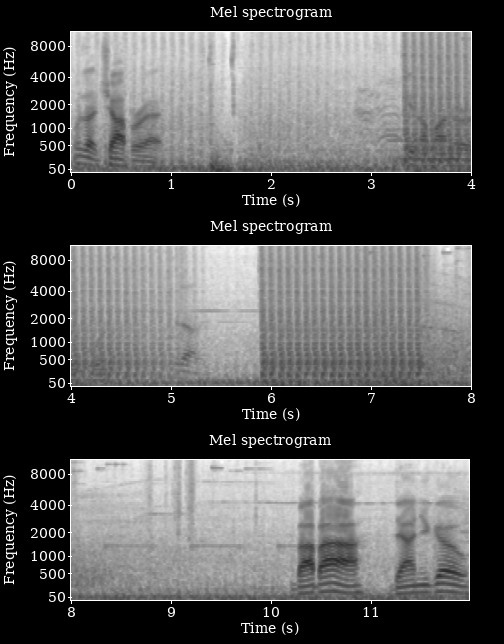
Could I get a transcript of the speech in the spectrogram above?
Where's that chopper at? Getting on my nerves, boy. Get out of here. Bye bye. Down you go.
